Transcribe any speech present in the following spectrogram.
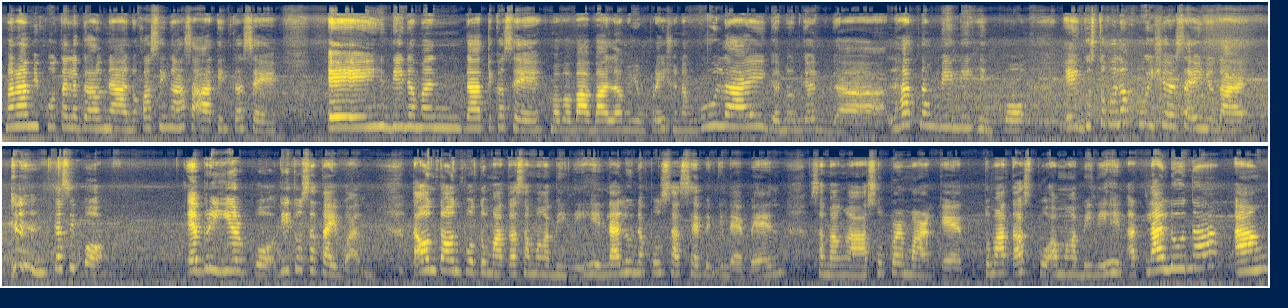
Marami po talaga ang naano kasi nga sa atin kasi eh hindi naman dati kasi mabababa lang yung presyo ng gulay, ganun ganda. Lahat ng bilihin po eh gusto ko lang po i-share sa inyo dahil kasi po every year po dito sa Taiwan taon-taon po tumataas ang mga bilihin lalo na po sa 7-Eleven sa mga supermarket tumataas po ang mga bilihin at lalo na ang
